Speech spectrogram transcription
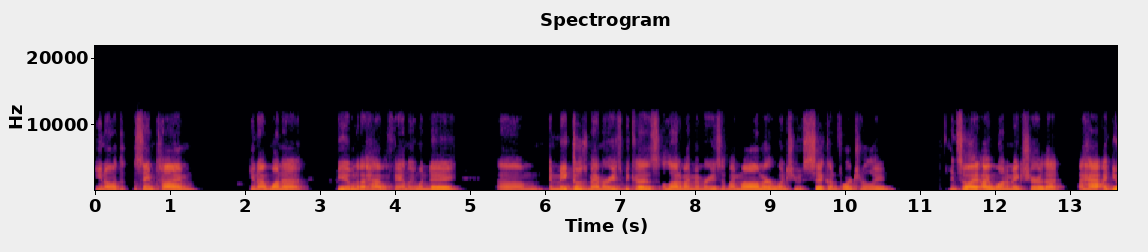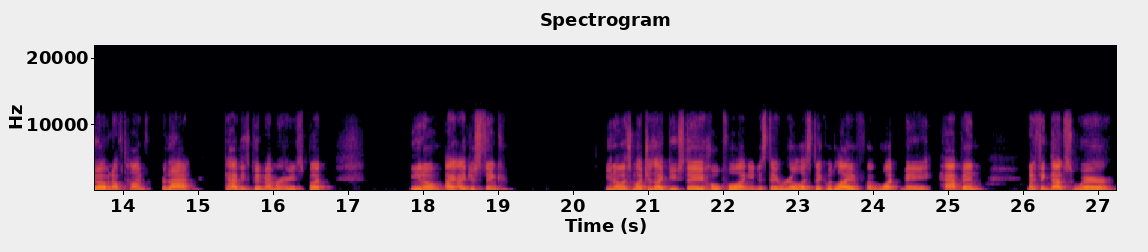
you know, at the same time, you know, I want to be able to have a family one day um, and make those memories because a lot of my memories of my mom are when she was sick, unfortunately. And so I, I want to make sure that I, ha- I do have enough time for that to have these good memories. But you know, I, I just think, you know, as much as I do stay hopeful, I need to stay realistic with life of what may happen. And I think that's where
